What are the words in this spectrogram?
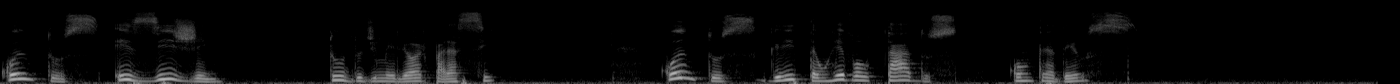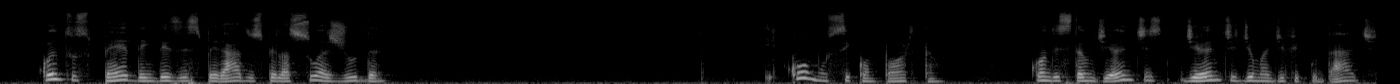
Quantos exigem tudo de melhor para si? Quantos gritam revoltados contra Deus? Quantos pedem desesperados pela sua ajuda? E como se comportam quando estão diante, diante de uma dificuldade,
